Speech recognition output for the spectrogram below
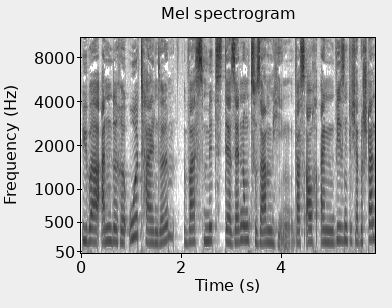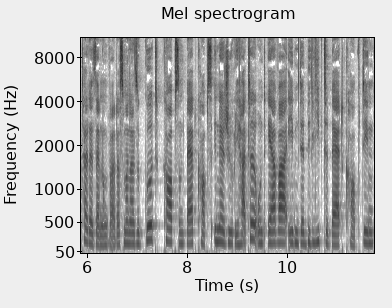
über andere Urteilende, was mit der Sendung zusammenhing, was auch ein wesentlicher Bestandteil der Sendung war, dass man also Good Cops und Bad Cops in der Jury hatte und er war eben der beliebte Bad Cop, den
